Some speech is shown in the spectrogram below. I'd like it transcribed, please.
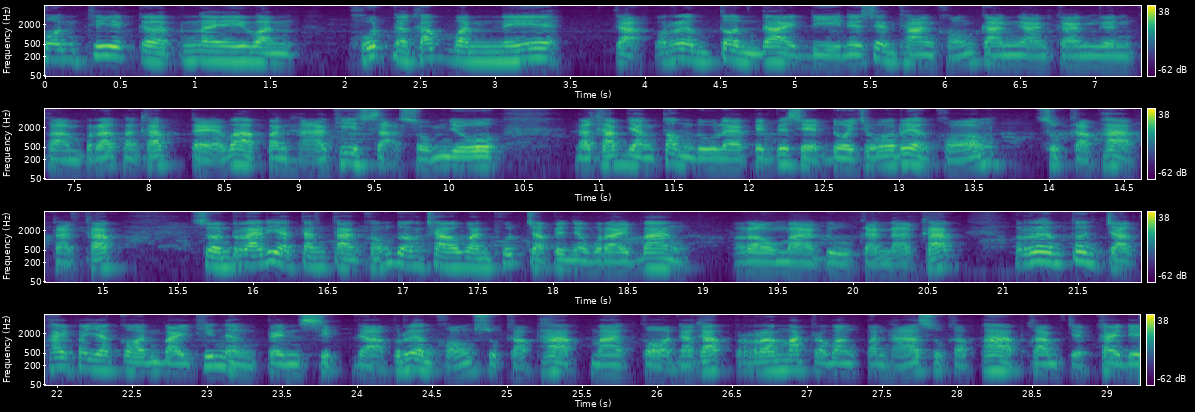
คนที่เกิดในวัน พุธนะครับวันนี้จะเริ่มต้นได้ดีในเส้นทางของการงานการเงินความรักนะครับ แต่ว่าปัญหาที่สะสมอยู่นะครับยังต้องดูแลเป็นพิเศษโดยเฉพาะเรื่องของสุขภาพนะครับ ส่วนรายละเอียดต่างๆ ของดวงชาววันพุธจะเป็นอย่างไรบ้างเรามาดูกันนะครับ เริ่มต้นจากไพ่พยากรณ์ใบที่ 1 เป็น 10 ดาบเรื่องของสุขภาพมาก่อนนะครับ ระมัดระวังปัญหาสุขภาพความเจ็บไข้ได้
